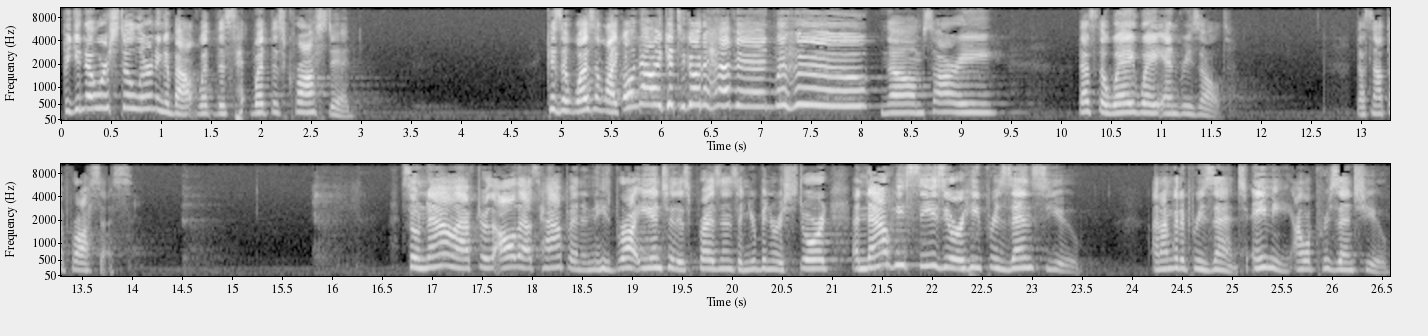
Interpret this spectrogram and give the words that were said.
But you know, we're still learning about what this, what this cross did. Because it wasn't like, oh, now I get to go to heaven. Woohoo. No, I'm sorry. That's the way, way end result. That's not the process. So now, after all that's happened and he's brought you into this presence and you've been restored, and now he sees you or he presents you. And I'm going to present. Amy, I will present you.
